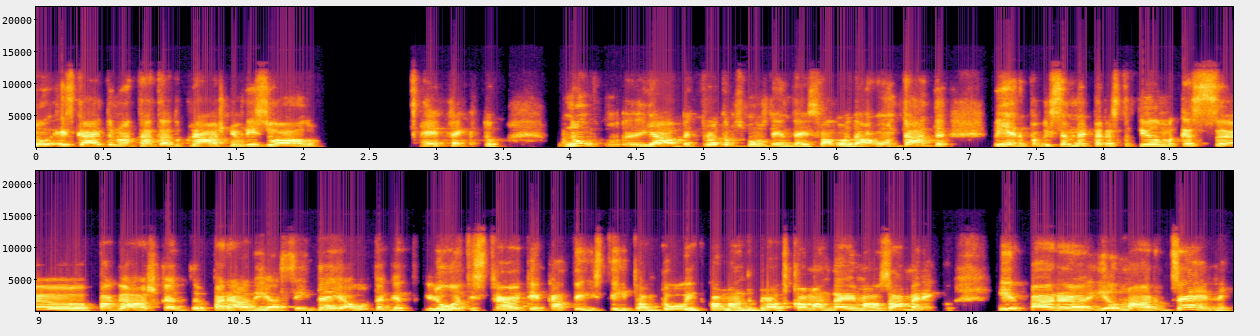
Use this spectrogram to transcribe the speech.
nu, es gaidu no tā tādu krāšņu vizuālu efektu. Nu, jā, bet, protams, mūsdienās valodā. Un tad viena pavisam neparasta filma, kas uh, pagājušajā gadā parādījās ideja, un tagad ļoti strauji tiek attīstīta, un tūlīt komanda brauc komandējumā uz Ameriku, ir par uh, Ilmāru Dzēni.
